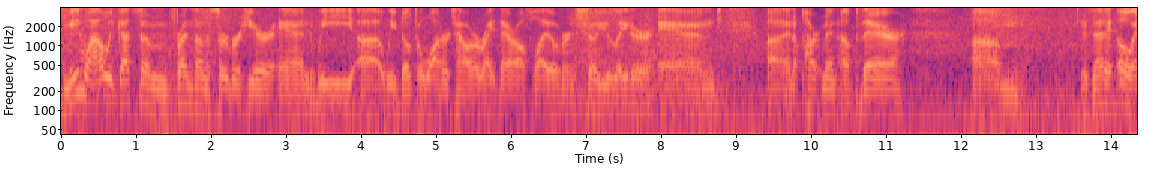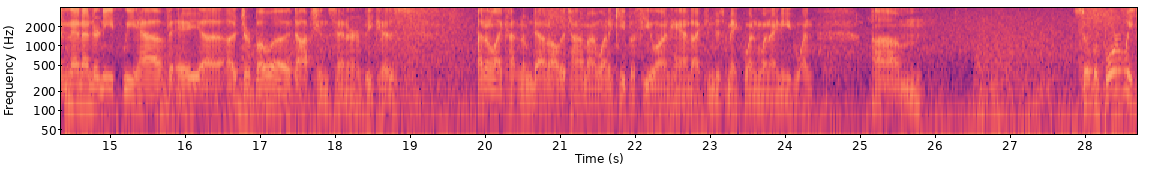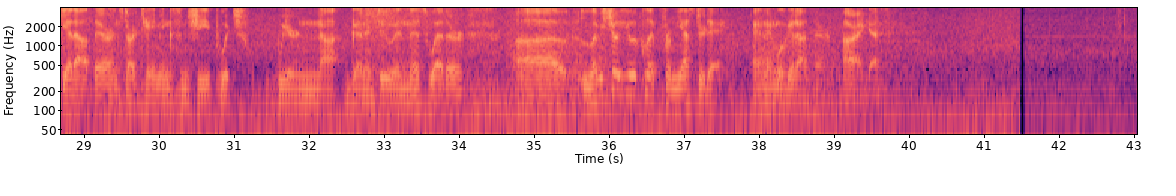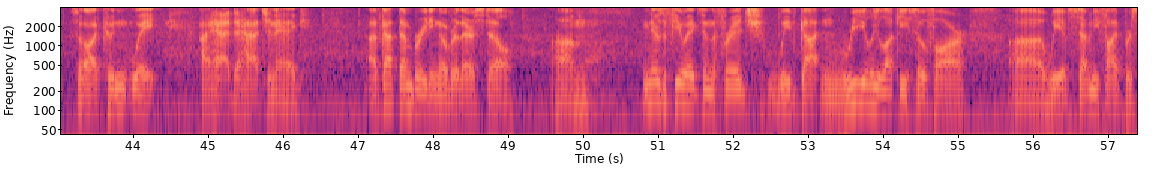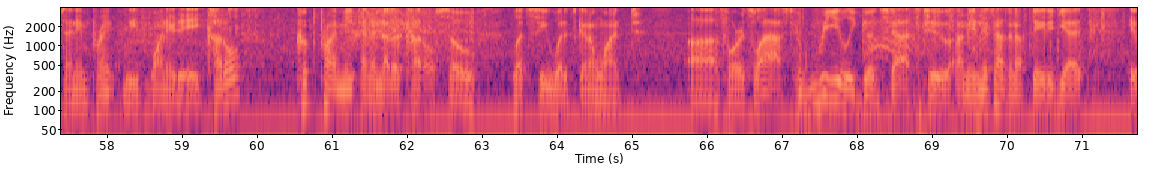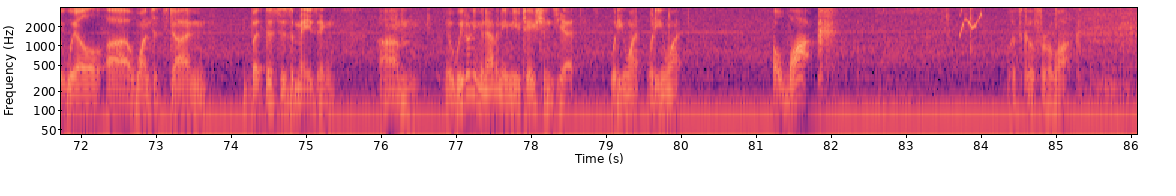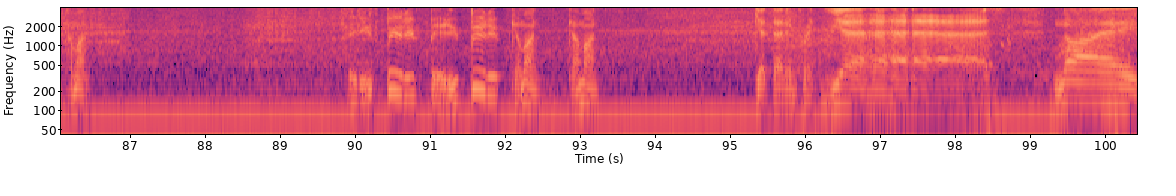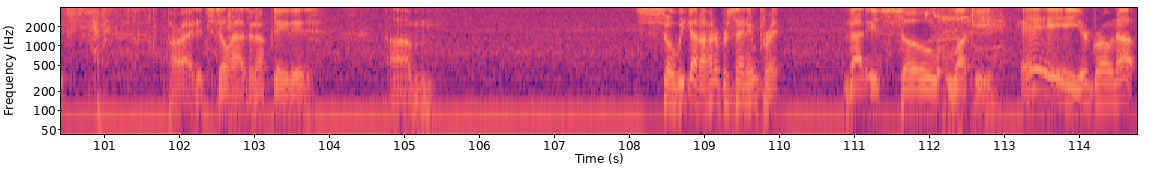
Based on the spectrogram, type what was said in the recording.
Meanwhile, we've got some friends on the server here, and we uh, we built a water tower right there. I'll fly over and show you later, and uh, an apartment up there. Um, is that it? Oh, and then underneath we have a, uh, a Jerboa adoption center because I don't like hunting them down all the time. I want to keep a few on hand. I can just make one when I need one. Um, so before we get out there and start taming some sheep, which we're not gonna do in this weather, uh, let me show you a clip from yesterday, and then we'll get out there. All right, guys. So I couldn't wait. I had to hatch an egg. I've got them breeding over there still. Um, there's a few eggs in the fridge. We've gotten really lucky so far. Uh, we have 75% imprint. We've wanted a cuddle, cooked prime meat, and another cuddle. So let's see what it's gonna want uh, for its last. Really good stats too. I mean, this hasn't updated yet. It will uh, once it's done, but this is amazing. Um, we don't even have any mutations yet. What do you want? What do you want? A walk. Let's go for a walk. Come on. Come on. Come on. Get that imprint. Yes! Nice! Alright, it still hasn't updated. Um, so we got 100% imprint. That is so lucky. Hey, you're grown up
